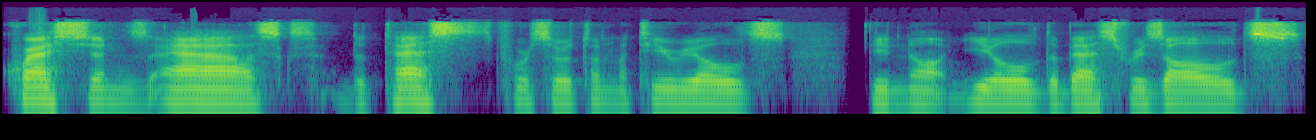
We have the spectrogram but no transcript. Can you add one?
questions asked, the tests for certain materials did not yield the best results.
